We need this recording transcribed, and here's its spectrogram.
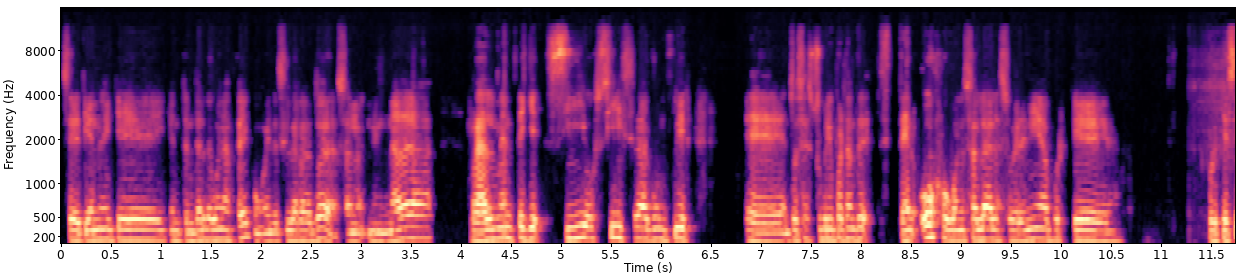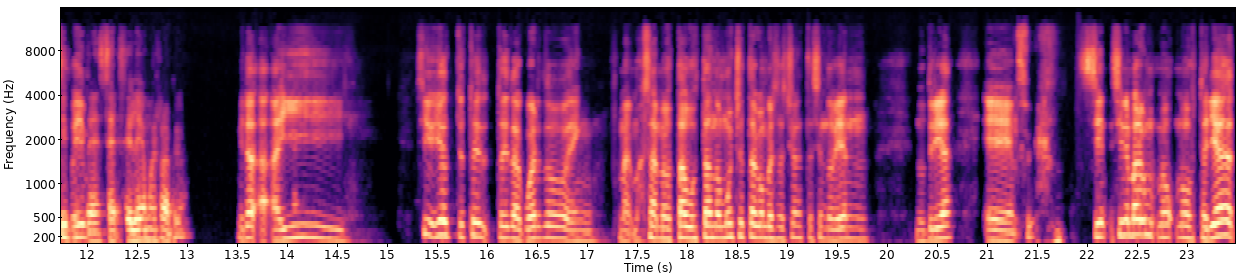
se tiene que, entender de buena fe, como bien decía la redactora. O sea, no, nada realmente que sí o sí se va a cumplir. Eh, entonces es súper importante tener ojo cuando se habla de la soberanía porque, porque sí, pues, se, lee muy rápido. Mira, ahí Sí, yo, estoy, estoy, de acuerdo en. O sea, me está gustando mucho esta conversación, está siendo bien nutrida. Eh, sin, embargo, me, gustaría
